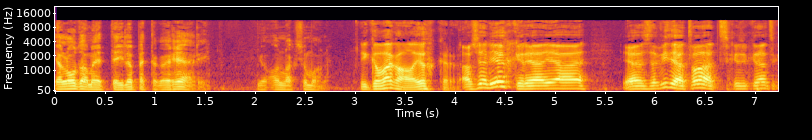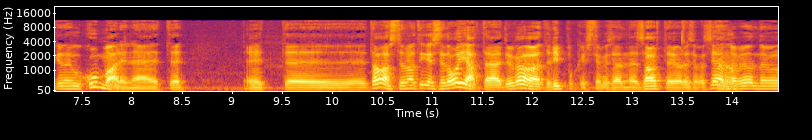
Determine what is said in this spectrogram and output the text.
ja loodame, et ei lõpeta karjääri, annaks jumal. ikka väga jõhker. aga see oli jõhker ja, ja, ja seda videot vaadates ka niisugune natuke nagu kummaline, et et äh, tavaliselt on vaata igast need hoiatajad ju ka vaata lipukestega seal nende saarte juures, aga seal Jah. nagu ei olnud nagu,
